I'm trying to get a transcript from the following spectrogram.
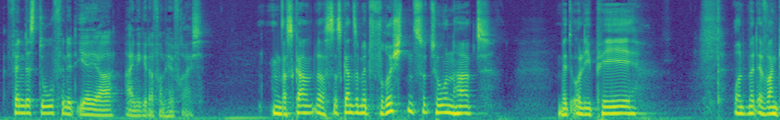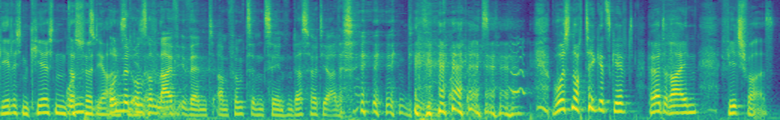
findest du, findet ihr ja einige davon hilfreich. Was, was das Ganze mit Früchten zu tun hat, mit Oli P., und mit evangelischen Kirchen, das und, hört ihr alles. Und mit unserem Live-Event am 15.10., das hört ihr alles in diesem Podcast. Wo es noch Tickets gibt, hört rein. Viel Spaß.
